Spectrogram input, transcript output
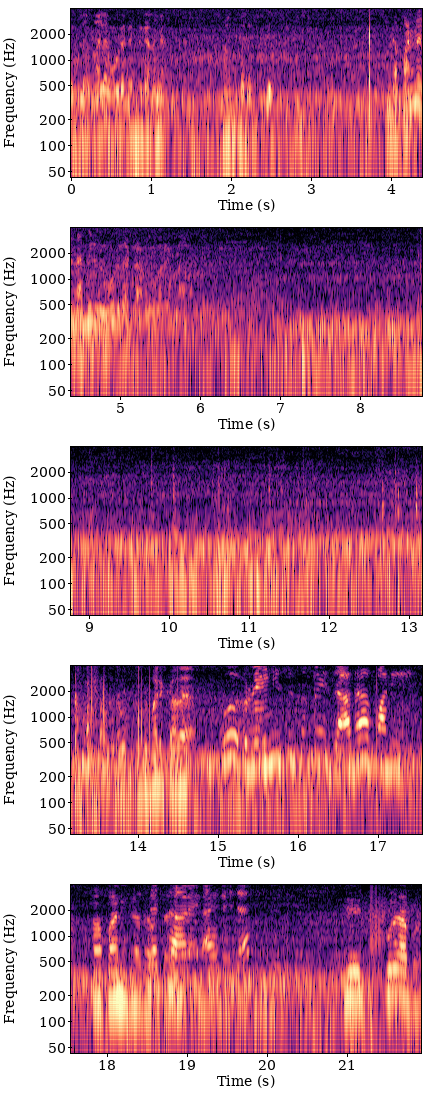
இவ்வளோ மேலே வீடு கட்டிருக்கானுங்க. ரிஸ்க்கு இந்த மண்ணை நம்பி வீடு கட்டுறாங்க பாருங்க மேலே இந்த- இந்த மாதிரி கதை वो रेनी सीजन में ज्यादा पानी हाँ पानी ज़्यादा फ्लड्स होता आ है रहे आएगा इधर ये पूरा भर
